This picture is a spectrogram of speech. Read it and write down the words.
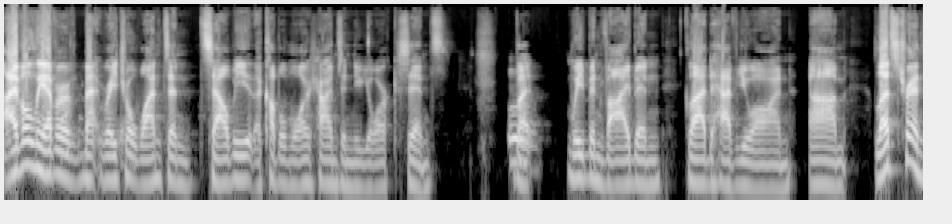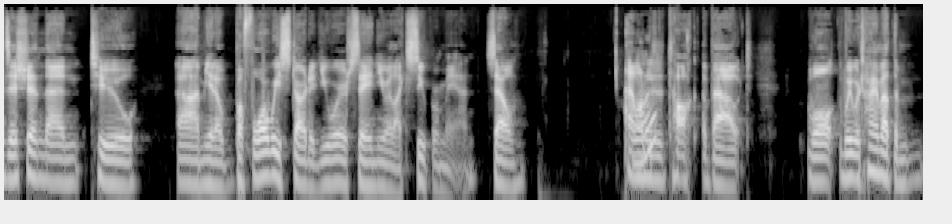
I've only ever met Rachel once and Selby a couple more times in New York since. but- Mm. We've been vibing. Glad to have you on. Um, let's transition then to, um, you know, before we started, you were saying you were like Superman. So I wanted to talk about. Well, we were talking about the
